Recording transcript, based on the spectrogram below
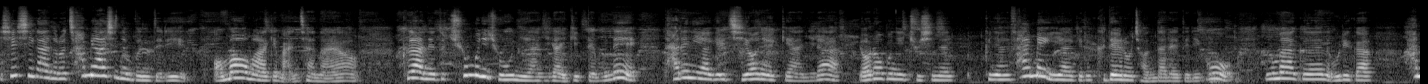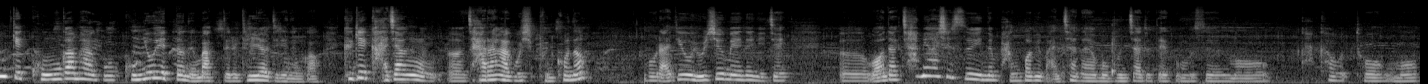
실시간으로 참여하시는 분들이 어마어마하게 많잖아요. 그 안에도 충분히 좋은 이야기가 있기 때문에 다른 이야기를 지어낼 게 아니라 여러분이 주시는 그냥 삶의 이야기를 그대로 전달해드리고 음악은 우리가 함께 공감하고 공유했던 음악들을 들려드리는 거. 그게 가장 어, 자랑하고 싶은 코너? 뭐 라디오 요즘에는 이제 어, 워낙 참여하실 수 있는 방법이 많잖아요. 뭐 문자도 되고 무슨 뭐 카카오톡 뭐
